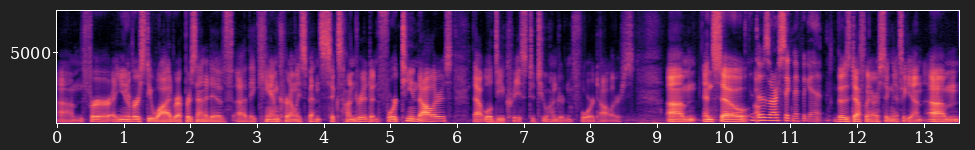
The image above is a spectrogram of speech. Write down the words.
Um, for a university-wide representative, uh, they can currently spend six hundred and fourteen dollars. That will decrease to two hundred and four dollars. Um, and so those are significant. Those definitely are significant. Um,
